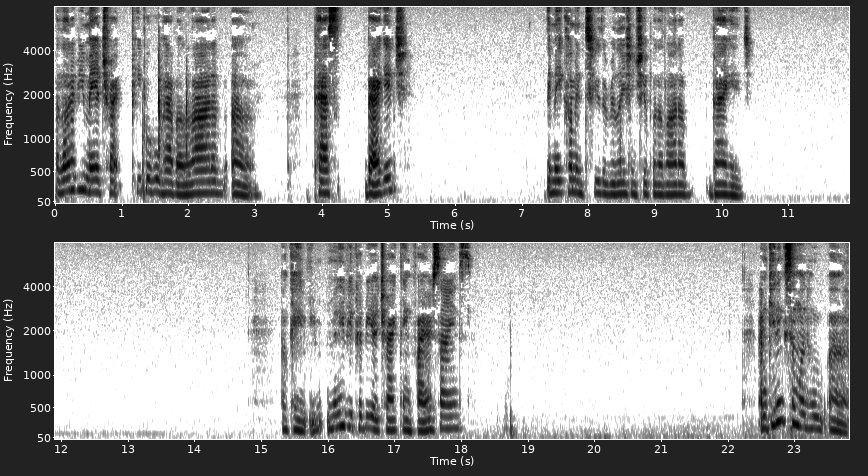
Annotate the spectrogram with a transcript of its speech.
A lot of you may attract people who have a lot of uh, past baggage. They may come into the relationship with a lot of baggage. Okay, many of you could be attracting fire signs. I'm getting someone who, uh,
